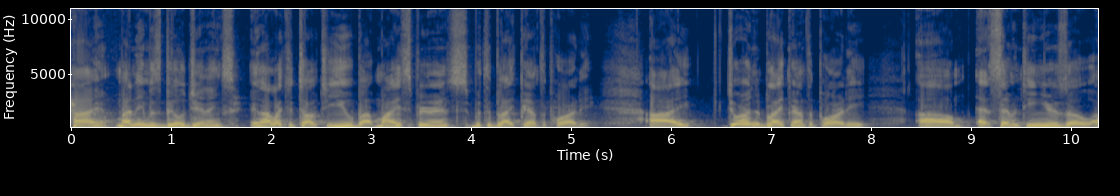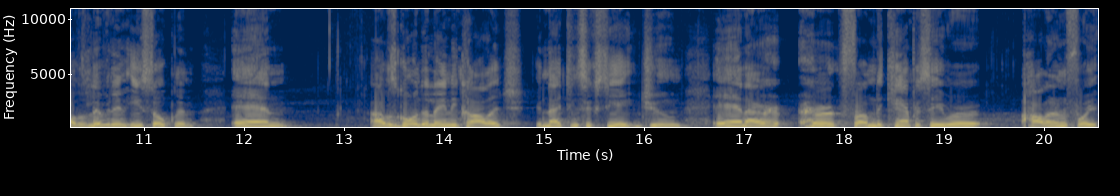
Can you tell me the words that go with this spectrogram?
Hi, my name is Bill Jennings, and I'd like to talk to you about my experience with the Black Panther Party. I joined the Black Panther Party um, at 17 years old. I was living in East Oakland, and I was going to Laney College in 1968, June, and I he- heard from the campus they were hollering for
